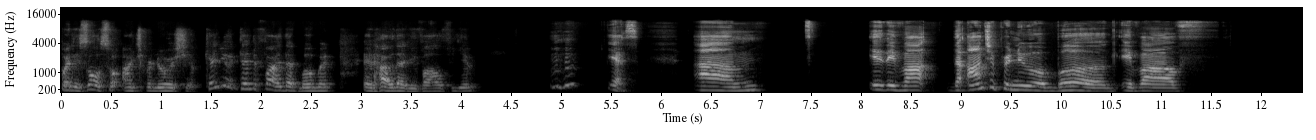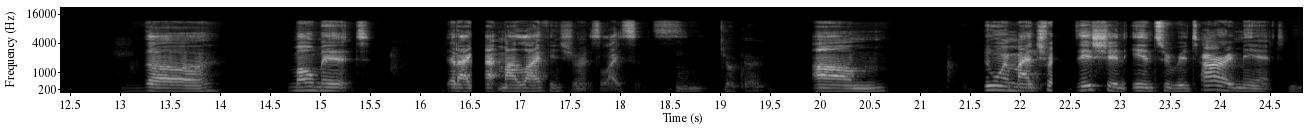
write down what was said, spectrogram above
but it's also entrepreneurship. Can you identify that moment and how that evolved for you? Mm-hmm. Yes. Um, it evolved, the entrepreneurial bug evolved the moment that I got my life insurance license. Mm-hmm. Okay. Um, during my transition into retirement, mm-hmm.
